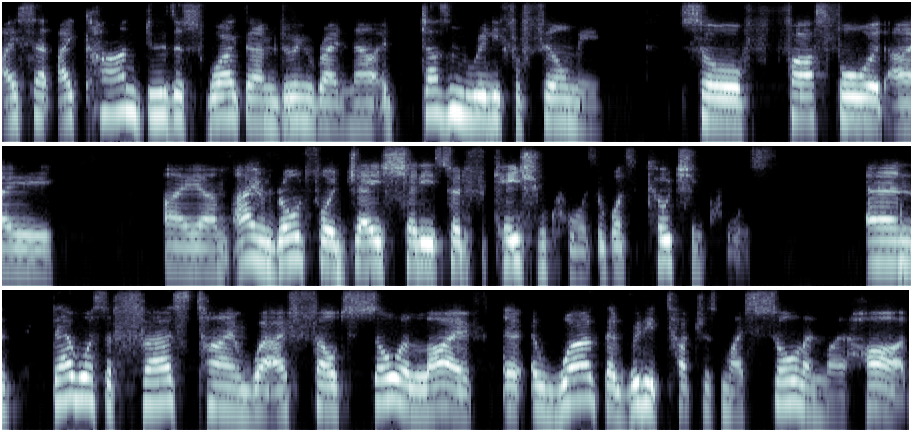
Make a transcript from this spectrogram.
I said, I can't do this work that I'm doing right now. It doesn't really fulfill me. So fast forward, I I um, I enrolled for a Jay Shetty certification course. It was a coaching course, and that was the first time where I felt so alive. A, a work that really touches my soul and my heart,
